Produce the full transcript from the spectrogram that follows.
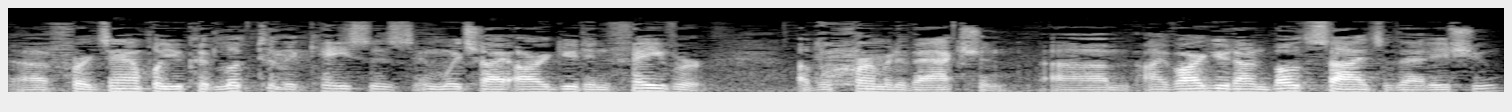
Uh, for example, you could look to the cases in which I argued in favor of affirmative action. Um, I've argued on both sides of that issue.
